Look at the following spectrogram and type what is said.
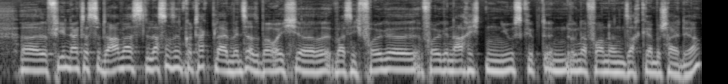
äh, vielen Dank, dass du da warst. Lass uns in Kontakt bleiben. Wenn es also bei euch, äh, weiß nicht, Folge, Folge Nachrichten, News gibt in irgendeiner Form, dann sag gerne Bescheid, ja?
